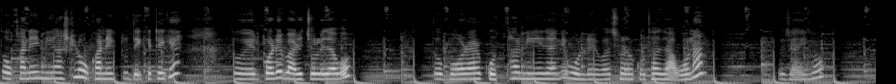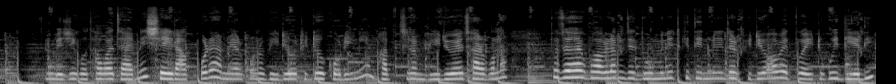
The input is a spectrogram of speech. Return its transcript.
তো ওখানেই নিয়ে আসলো, ওখানে একটু দেখে টেকে তো এরপরে বাড়ি চলে যাব। তো বর আর কোথাও নিয়ে যায়নি, বলল এবছর আর কোথাও যাব না। তো যাই হোক, বেশি কোথাও আর যায়নি, সেই রাগ করে আমি আর কোনো ভিডিও টিডিও করিনি, ভাবছিলাম ভিডিওয়ে ছাড়বো না। তো যাই হোক, ভাবলাম যে দু মিনিট কি তিন মিনিটের ভিডিও হবে, তো এইটুকুই দিয়ে দিই।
